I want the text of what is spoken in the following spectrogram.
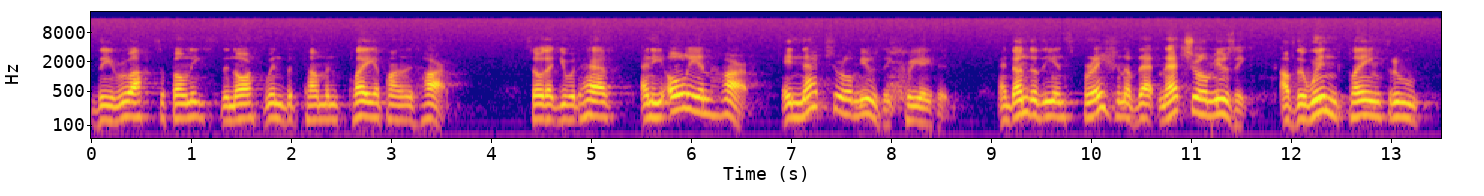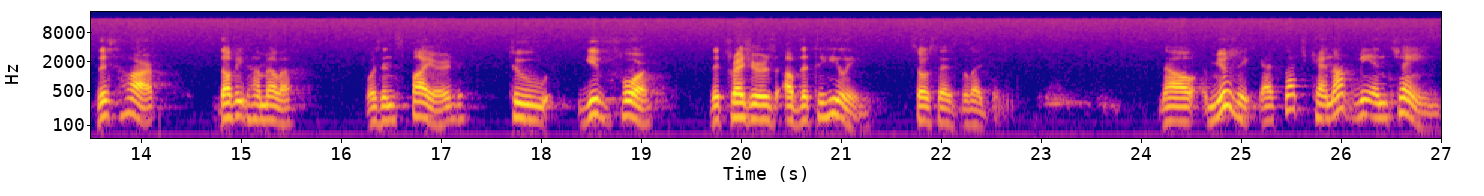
the ruach sophonis, the north wind, would come and play upon his harp, so that you would have an Aeolian harp, a natural music created, and under the inspiration of that natural music, of the wind playing through this harp, David Hamelach was inspired to give forth the treasures of the Tehillim, so says the legend. Now, music as such cannot be enchained.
